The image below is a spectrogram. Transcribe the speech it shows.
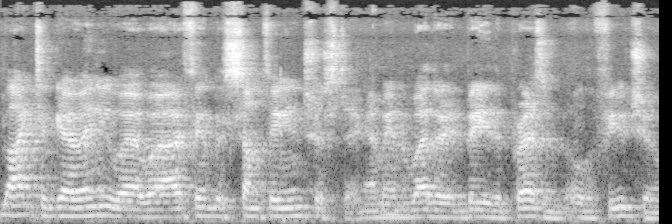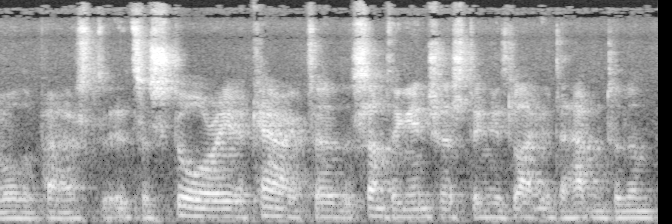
like to go anywhere where I think there's something interesting. I mean, whether it be the present or the future or the past, it's a story, a character that something interesting is likely to happen to them.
